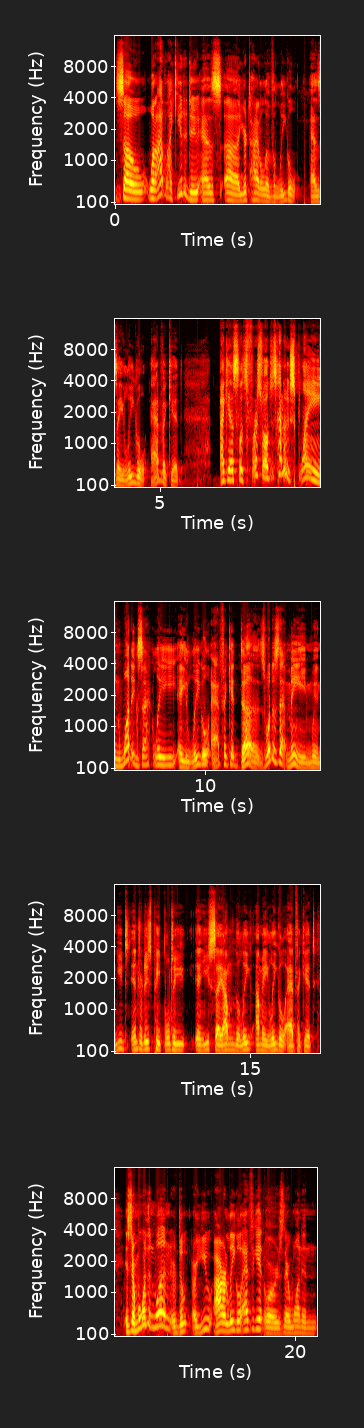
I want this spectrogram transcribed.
So, what I'd like you to do, as uh, your title of a legal as a legal advocate, I guess let's first of all just kind of explain what exactly a legal advocate does. What does that mean when you introduce people to you and you say I'm the legal I'm a legal advocate? Is there more than one, or do, are you our legal advocate, or is there one in?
